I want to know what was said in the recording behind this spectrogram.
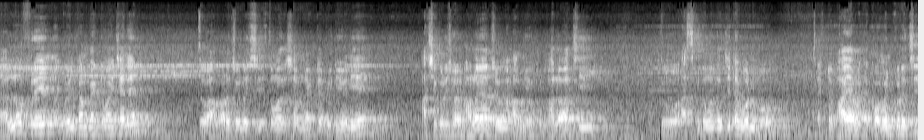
Hello friend, welcome back to my channel. তো আবারও চলে এসেছি তোমাদের সামনে একটা ভিডিও নিয়ে। আশা করি সবাই ভালো আছো, আমিও খুব ভালো আছি। তো আজকে তোমাদের যেটা বলব, একটা ভাই আমাকে কমেন্ট করেছে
